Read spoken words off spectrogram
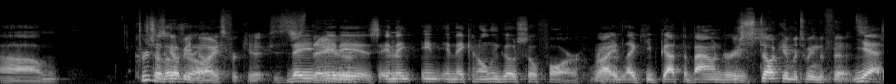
um, Cruise so got to be all- nice for kids. 'cause it's they, there. it is and They're- they and, and they can only go so far right like you've got the boundaries. You're stuck in between the fence. Yes.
